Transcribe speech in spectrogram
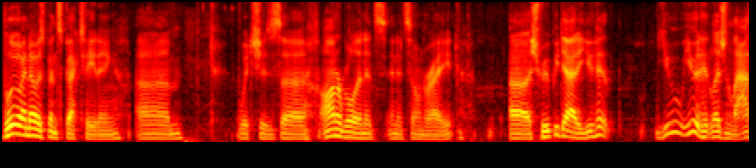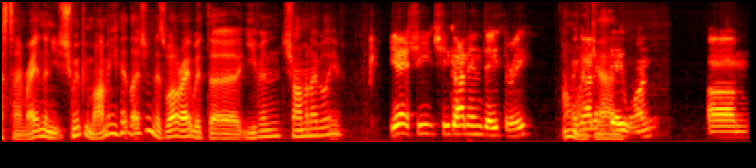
Blue I know has been spectating, um, which is uh, honorable in its in its own right. Uh, Schmoopy Daddy, you hit you you had hit legend last time, right? And then you, Schmoopy Mommy hit legend as well, right? With the even shaman, I believe. Yeah, she she got in day three. Oh I got God. in day one. Um,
